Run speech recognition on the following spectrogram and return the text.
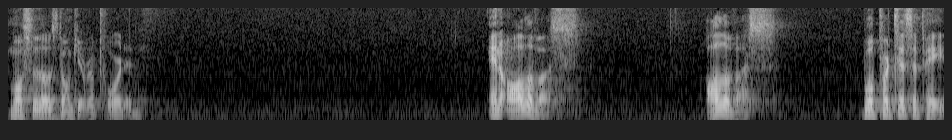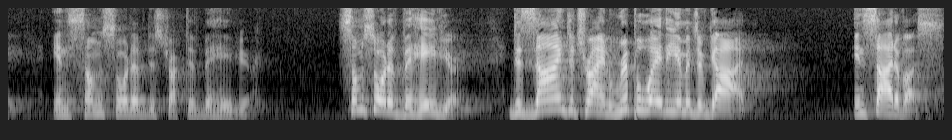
Most of those don't get reported. And all of us, all of us will participate in some sort of destructive behavior. Some sort of behavior designed to try and rip away the image of God inside of us.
